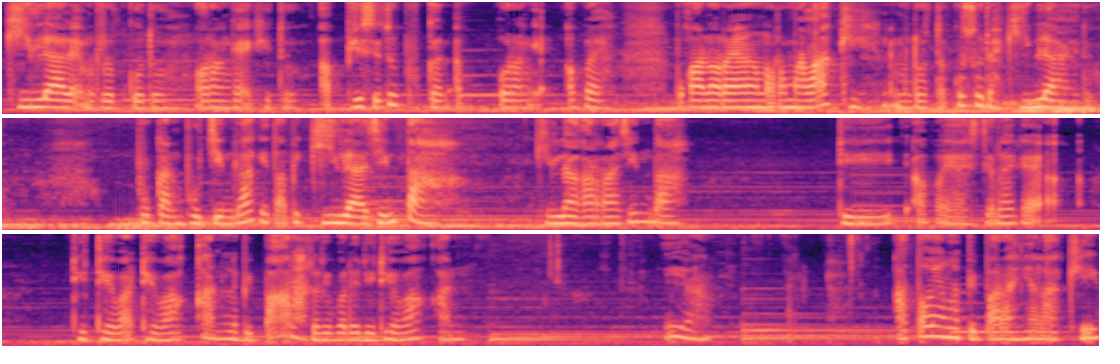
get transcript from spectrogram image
gila like, menurutku tuh orang kayak gitu. Abuse itu bukan orang apa ya bukan orang yang normal lagi. Menurut aku sudah gila itu. Bukan bucin lagi tapi gila cinta. Gila karena cinta di apa ya istilahnya kayak didewa-dewakan lebih parah daripada didewakan. Iya. Atau yang lebih parahnya lagi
